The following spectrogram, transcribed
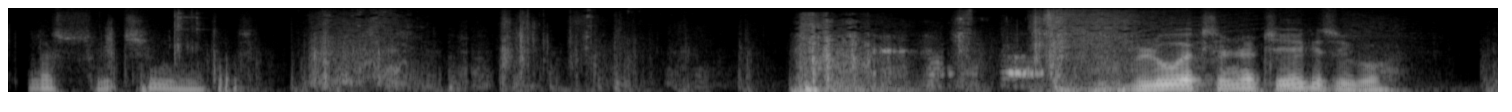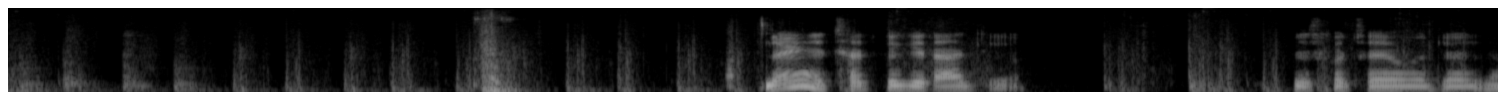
साला स्विच ही नहीं होता। ब्लू एक्सटेंडर चाहिए किसी को? नहीं छत पे गिरा दिया। जिसको चाहिए वो ले लो।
